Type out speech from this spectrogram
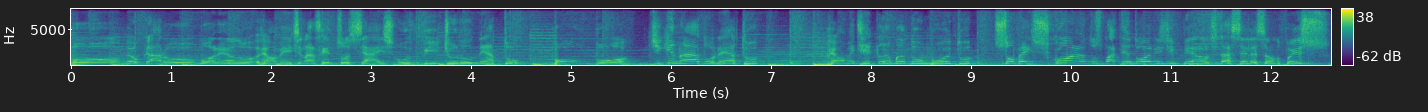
O meu caro Moreno, realmente nas redes sociais, o vídeo do Neto bombou. Indignado o Neto, realmente reclamando muito sobre a escolha dos batedores de pênalti da seleção, não foi isso?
